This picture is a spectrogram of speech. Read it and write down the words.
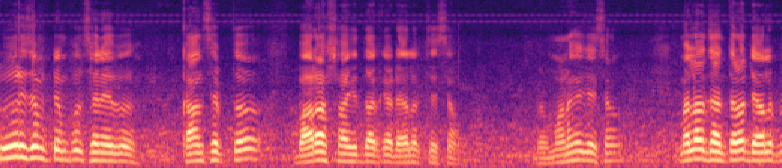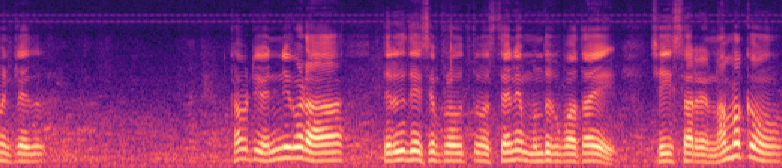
టూరిజం టెంపుల్స్ అనే కాన్సెప్ట్తో బారా షాహిద్ దార్గా డెవలప్ చేసాం. బ్రహ్మాండంగా చేసాం. మళ్ళీ దాని తర్వాత డెవలప్మెంట్ లేదు. కాబట్టి ఇవన్నీ కూడా తెలుగుదేశం ప్రభుత్వం వస్తేనే ముందుకు పోతాయి. చేయిస్తారనే నమ్మకం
